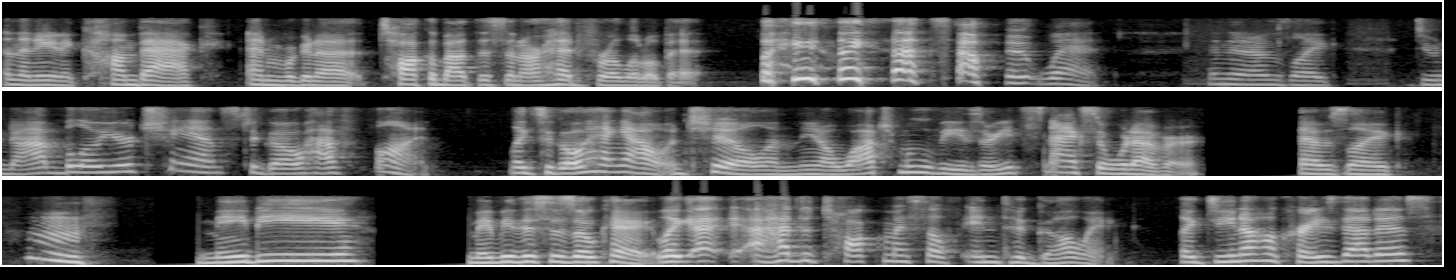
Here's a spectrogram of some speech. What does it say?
and then you're going to come back and we're going to talk about this in our head for a little bit. like that's how it went. And then I was like, do not blow your chance to go have fun. Like to go hang out and chill and you know watch movies or eat snacks or whatever. I was like, hmm, maybe maybe this is okay. Like I, I had to talk myself into going. Like, do you know how crazy that is?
